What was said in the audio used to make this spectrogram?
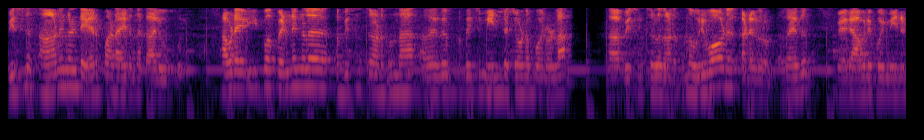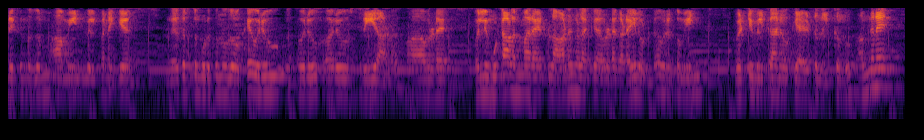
ബിസിനസ് ആണുങ്ങളുടെ ഏർപ്പാടായിരുന്ന കാലവും പോയി. അവിടെ ഇപ്പൊ പെണ്ണുങ്ങൾ ബിസിനസ് നടത്തുന്ന അതായത് പ്രത്യേകിച്ച് മീൻ കച്ചവടം പോലുള്ള ബിസിനസ്സുകൾ നടത്തുന്ന ഒരുപാട് കടകളുണ്ട്. അതായത് രാവിലെ പോയി മീൻ എടുക്കുന്നതും ആ മീൻ വിൽപ്പനയ്ക്ക് നേതൃത്വം കൊടുക്കുന്നതും ഒക്കെ ഒരു ഒരു ഒരു സ്ത്രീയാണ്. അവരുടെ വലിയ മുട്ടാളന്മാരായിട്ടുള്ള ആണുങ്ങളൊക്കെ അവരുടെ കടയിലുണ്ട്. അവരൊക്കെ മീൻ വെട്ടി വിൽക്കാനും ഒക്കെ ആയിട്ട് നിൽക്കുന്നു. അങ്ങനെ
